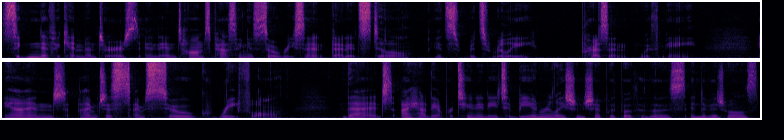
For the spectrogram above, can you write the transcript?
significant mentors and, and Tom's passing is so recent that it's still it's it's really present with me. And I'm just I'm so grateful that I had the opportunity to be in relationship with both of those individuals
